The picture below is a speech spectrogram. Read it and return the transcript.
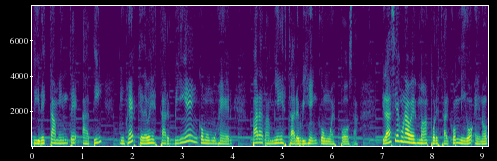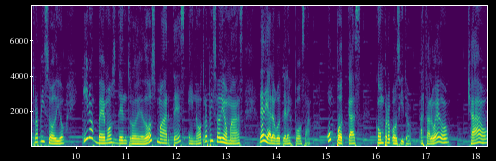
directamente a ti, mujer, que debes estar bien como mujer para también estar bien como esposa. Gracias una vez más por estar conmigo en otro episodio y nos vemos dentro de dos martes en otro episodio más de Diálogos de la Esposa, un podcast con propósito. Hasta luego. Chao.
